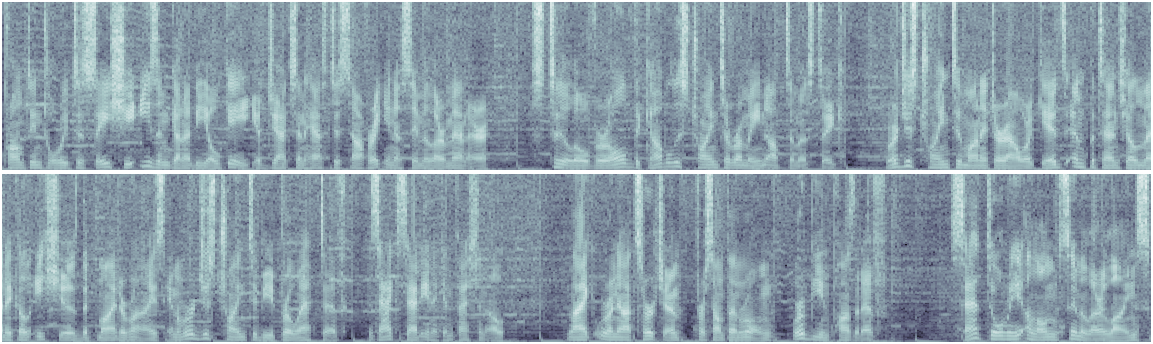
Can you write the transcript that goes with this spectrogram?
prompting Tori to say she isn't gonna be okay if Jackson has to suffer in a similar manner. Still, overall, the couple is trying to remain optimistic. We're just trying to monitor our kids and potential medical issues that might arise and we're just trying to be proactive, Zach said in a confessional. Like, we're not searching for something wrong, we're being positive. Said Tori along similar lines.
